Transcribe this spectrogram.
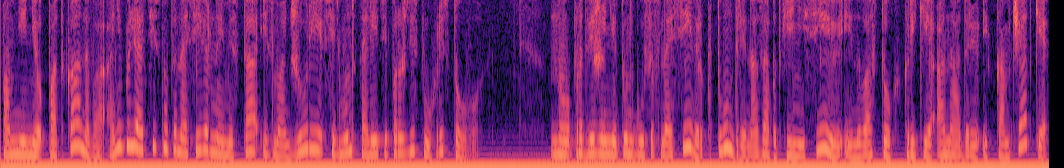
По мнению Патканова, они были оттиснуты на северные места из Маньчжурии в седьмом столетии по Рождеству Христову. Но продвижение тунгусов на север, к тундре, на запад к Енисею и на восток к реке Анадырю и к Камчатке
